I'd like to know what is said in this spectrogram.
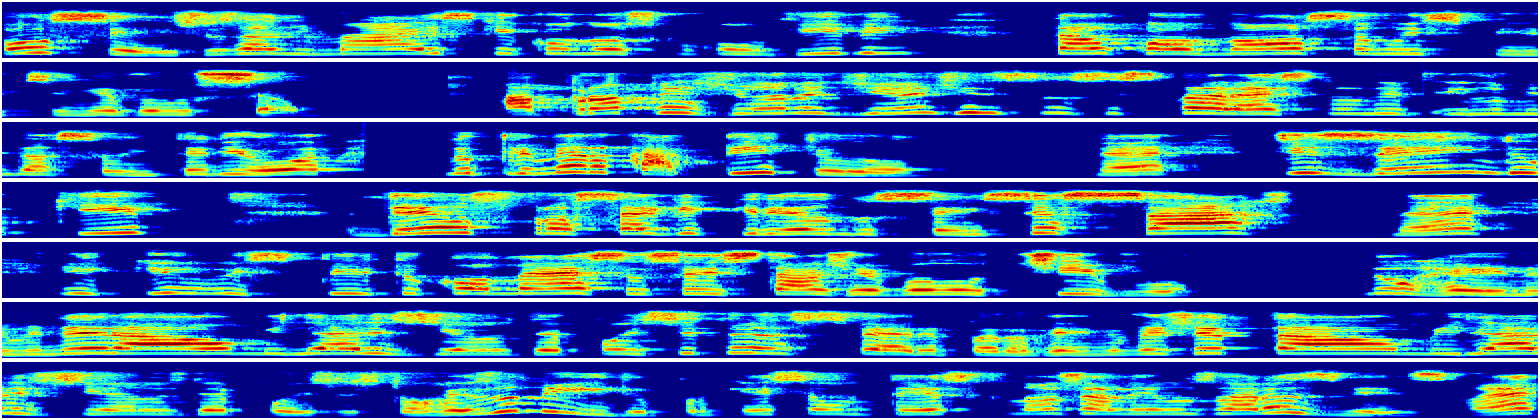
Ou seja, os animais que conosco convivem, tal qual nós, são espíritos em evolução. A própria Joana de Ângeles nos esclarece no livro Iluminação Interior, no primeiro capítulo, né, dizendo que Deus prossegue criando sem cessar, né, e que o espírito começa o seu estágio evolutivo no reino mineral, milhares de anos depois se transfere para o reino vegetal, milhares de anos depois, estou resumindo, porque esse é um texto que nós já lemos várias vezes, não é?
